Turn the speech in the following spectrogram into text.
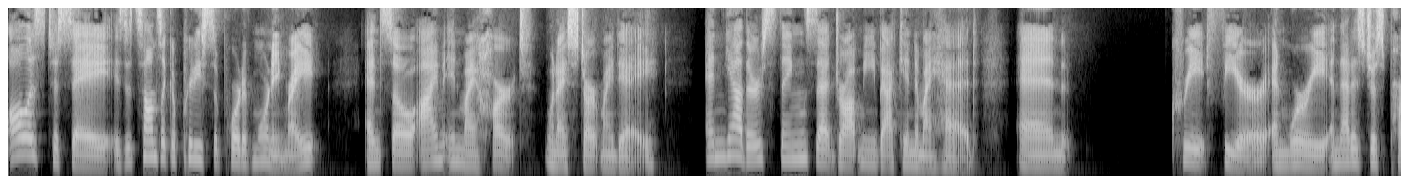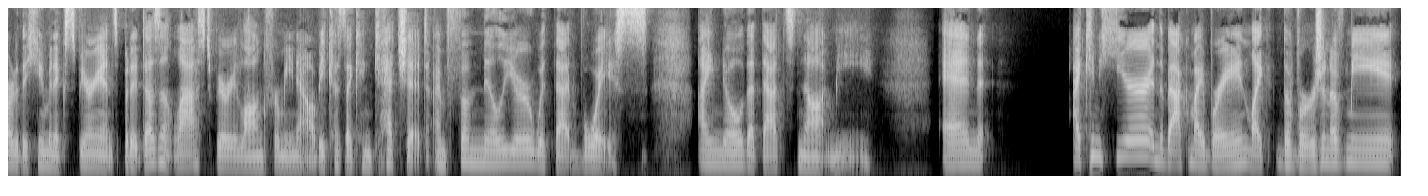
All is to say is it sounds like a pretty supportive morning, right? And so I'm in my heart when I start my day. And yeah, there's things that drop me back into my head and create fear and worry. And that is just part of the human experience, but it doesn't last very long for me now because I can catch it. I'm familiar with that voice. I know that that's not me. And I can hear in the back of my brain, like the version of me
